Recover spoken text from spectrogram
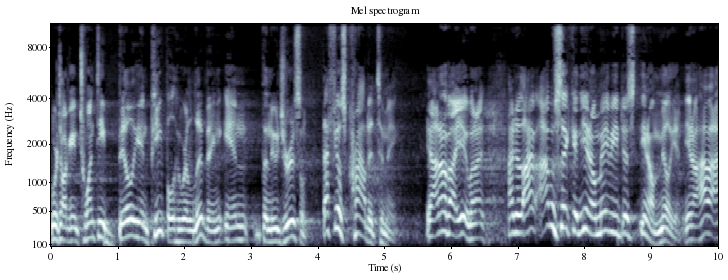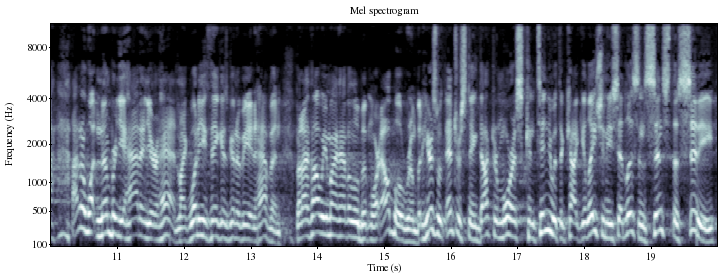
we're talking 20 billion people who are living in the New Jerusalem. That feels crowded to me. Yeah, I don't know about you, but I, I just, I, I was thinking, you know, maybe just, you know, a million. You know, how, I, I don't know what number you had in your head. Like, what do you think is going to be in heaven? But I thought we might have a little bit more elbow room. But here's what's interesting. Dr. Morris continued with the calculation. He said, listen, since the city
